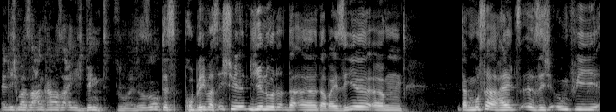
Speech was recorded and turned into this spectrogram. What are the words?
endlich mal sagen kann, was er eigentlich denkt. So, also so. Das Problem, was ich hier hier nur da, äh, dabei sehe, ähm, dann muss er halt äh, sich irgendwie,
